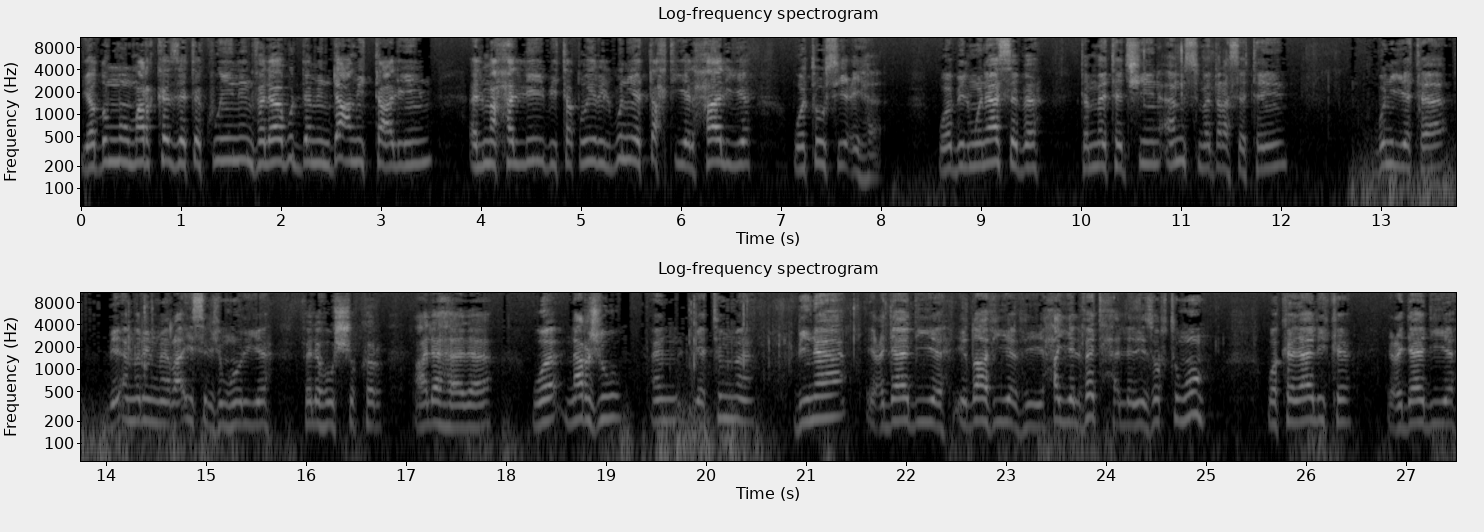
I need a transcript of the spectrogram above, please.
يضم مركز تكوين فلا بد من دعم التعليم المحلي بتطوير البنية التحتية الحالية وتوسيعها. وبالمناسبة تم تدشين أمس مدرستين بنيتا بأمر من رئيس الجمهورية فله الشكر على هذا ونرجو أن يتم بناء إعدادية إضافية في حي الفتح الذي زرتموه وكذلك إعدادية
